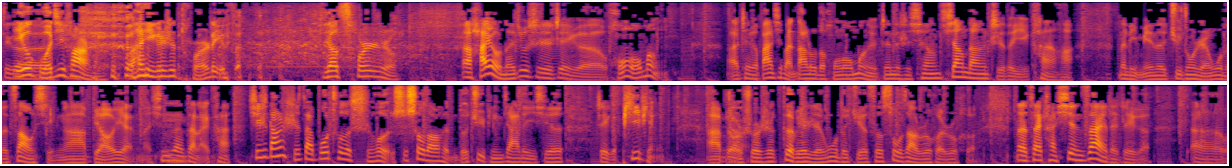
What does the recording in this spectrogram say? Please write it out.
这个一个国际范儿的，完一个是屯儿里的，比较村儿是吧？啊，还有呢，就是这个《红楼梦》啊，这个八七版大陆的《红楼梦》也真的是相相当值得一看哈。那里面的剧中人物的造型啊、表演呢，现在再来看，其实当时在播出的时候是受到很多剧评家的一些这个批评啊，比如说是个别人物的角色塑造如何如何。那再看现在的这个呃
